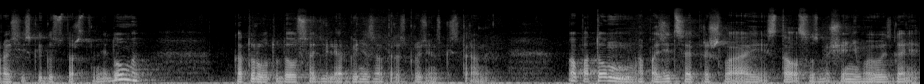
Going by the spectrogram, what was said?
Российской Государственной Думы – которого туда усадили организаторы с грузинской стороны. А потом оппозиция пришла и стала с возмущением его изгонять.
